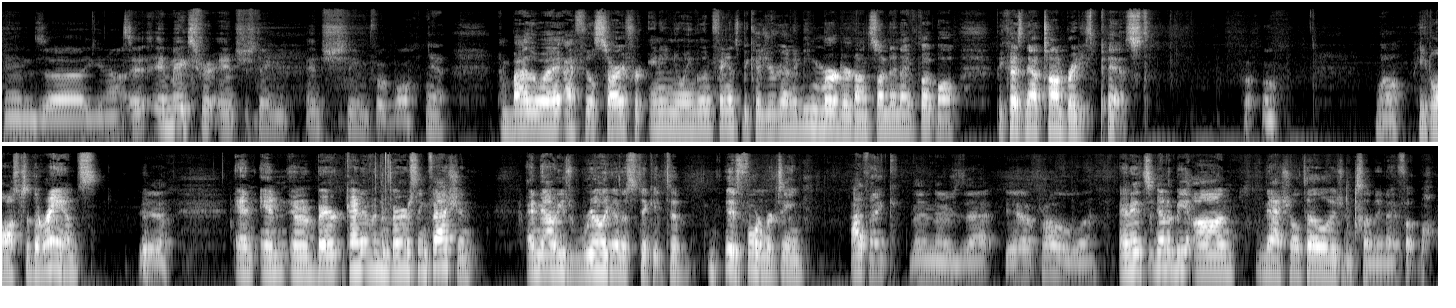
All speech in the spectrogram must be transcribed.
and uh, you know, it, it makes for interesting interesting football. Yeah, and by the way, I feel sorry for any New England fans because you're going to be murdered on Sunday Night Football because now Tom Brady's pissed. Uh-oh. Well, he lost to the Rams Yeah, and in an embar- kind of an embarrassing fashion. And now he's really going to stick it to his former team, I think. then there's that. Yeah, probably. And it's going to be on national television Sunday Night Football.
